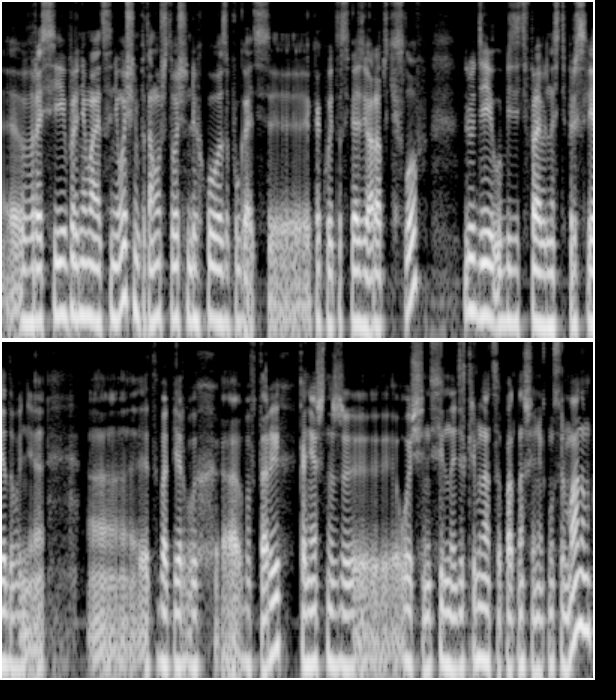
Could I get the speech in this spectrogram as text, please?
Э, в России принимается не очень, потому что очень легко запугать э, какой-то связью арабских слов людей, убедить в правильности преследования. А, это, во-первых. А, во-вторых, конечно же, очень сильная дискриминация по отношению к мусульманам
